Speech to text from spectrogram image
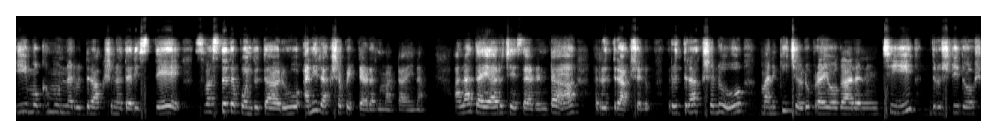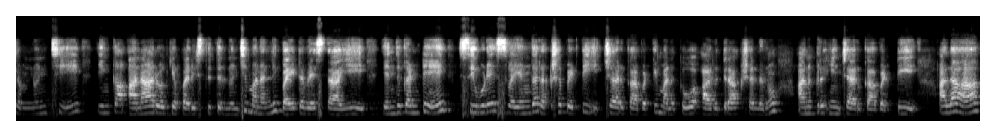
ఈ ముఖం ఉన్న రుద్రాక్షను ధరిస్తే స్వ స్వస్థత పొందుతారు అని రక్ష పెట్టాడనమాట ఆయన. అలా తయారు చేశాడంట రుద్రాక్షలు. రుద్రాక్షలు మనకి చెడు ప్రయోగాల నుంచి దృష్టి దోషం నుంచి ఇంకా అనారోగ్య పరిస్థితుల నుంచి మనల్ని బయట వేస్తాయి. ఎందుకంటే శివుడే స్వయంగా రక్ష పెట్టి ఇచ్చారు కాబట్టి మనకు ఆ రుద్రాక్షలను అనుగ్రహించారు కాబట్టి. అలా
